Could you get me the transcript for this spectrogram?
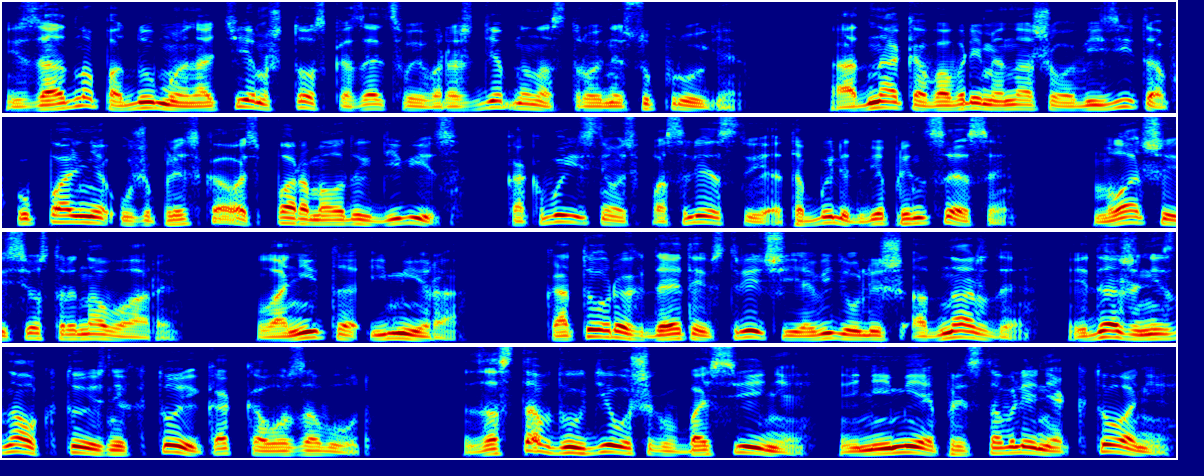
и заодно подумаю над тем, что сказать своей враждебно настроенной супруге. Однако во время нашего визита в купальне уже плескалась пара молодых девиц. Как выяснилось впоследствии, это были две принцессы, младшие сестры Навары. Ланита и Мира, которых до этой встречи я видел лишь однажды и даже не знал, кто из них кто и как кого зовут. Застав двух девушек в бассейне и не имея представления, кто они,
